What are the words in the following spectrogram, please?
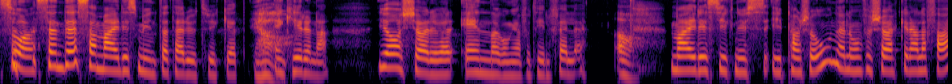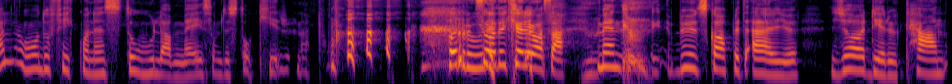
Så sen dess har Maj-Lis myntat det här uttrycket, Ja. en Kiruna. Jag kör det varenda gång jag får tillfälle. Ja. Maj-Lis gick nyss i pension, eller hon försöker i alla fall. Och då fick hon en stol av mig som det står Kiruna på. Så det är kuriosa. Men budskapet är ju, gör det du kan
